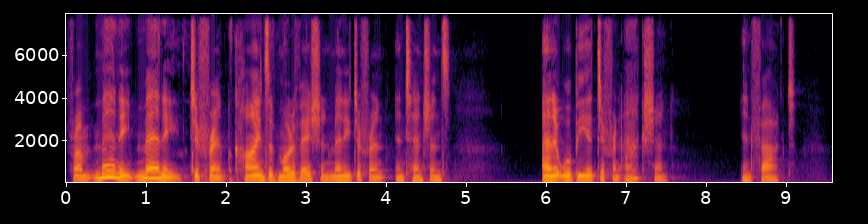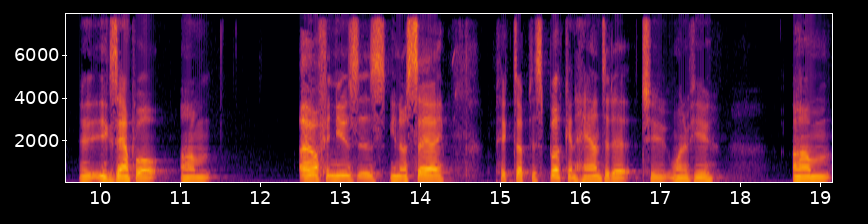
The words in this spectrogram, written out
from many, many different kinds of motivation, many different intentions, and it will be a different action, in fact. Example um, I often use is you know, say I picked up this book and handed it to one of you. Um,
